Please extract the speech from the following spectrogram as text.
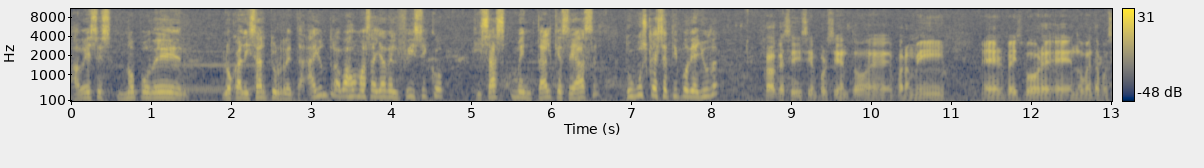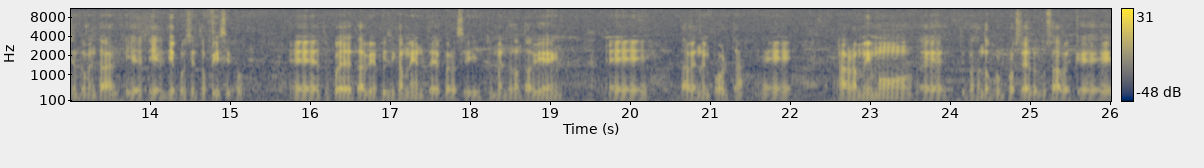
a veces no poder localizar tu reta. ¿Hay un trabajo más allá del físico, quizás mental que se hace? ¿Tú buscas ese tipo de ayuda? Claro que sí, 100%. Eh, para mí el béisbol es, 90% mental y el, 10% físico. Eh, tú puedes estar bien físicamente, pero si tu mente no está bien, eh, no importa. Eh, ahora mismo estoy pasando por un proceso, tú sabes, que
